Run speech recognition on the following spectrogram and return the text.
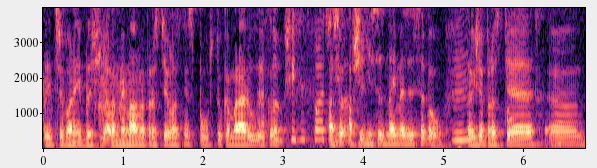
ty třeba nejbližší. Ale my máme prostě vlastně spoustu kamarádů. A Jako, jsou všichni společní. a, jsou, a vlastně. všichni se znají mezi sebou. Mm. Takže prostě uh,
